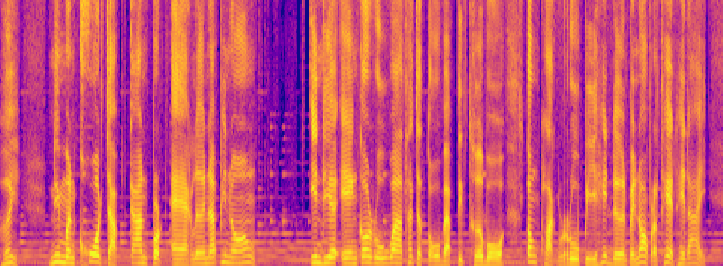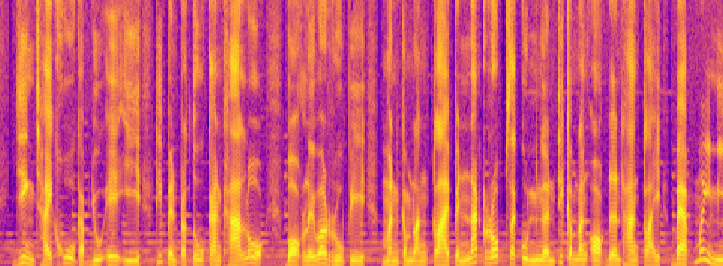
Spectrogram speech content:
เฮ้ย นี่มันโคตรจับการปลดแอกเลยนะพี่น้องอินเดียเองก็รู้ว่าถ้าจะโตแบบติดเทอร์โบ ต้องผลักรูปีให้เดินไปนอกประเทศให้ได้ ยิ่งใช้คู่กับ UAE ที่เป็นประตูการค้าโลก บอกเลยว่ารูปีมันกำลังกลายเป็นนักรบสกุลเงินที่กำลังออกเดินทางไกล แบบไม่มี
